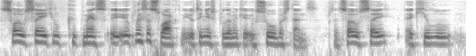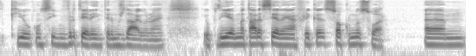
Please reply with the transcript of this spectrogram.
só eu sei aquilo que começa. Eu começo a suar, eu tenho este problema que eu sou bastante. Portanto, só eu sei aquilo que eu consigo verter em termos de água, não é? Eu podia matar a sede em África só com o meu suor. Um,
